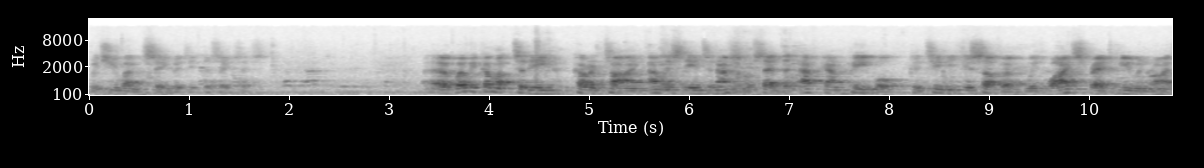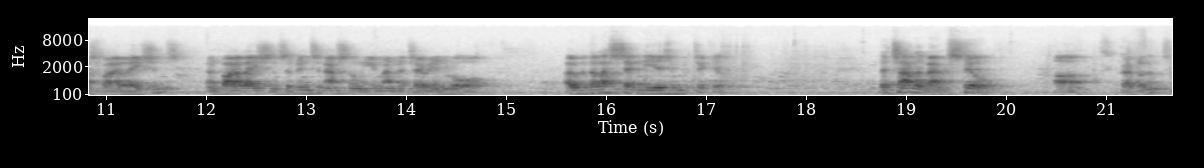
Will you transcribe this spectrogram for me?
which you won't see, but it does exist. Uh, when we come up to the current time, Amnesty International said that Afghan people continue to suffer with widespread human rights violations and violations of international humanitarian law over the last seven years in particular. The Taliban still are prevalent,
